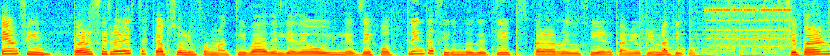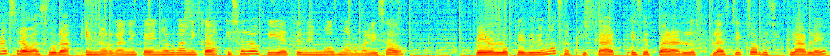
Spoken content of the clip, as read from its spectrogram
En fin, para cerrar esta cápsula informativa del día de hoy, les dejo 30 segundos de tips para reducir el cambio climático. Separar nuestra basura en orgánica e inorgánica es algo que ya tenemos normalizado, pero lo que debemos aplicar es separar los plásticos reciclables,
